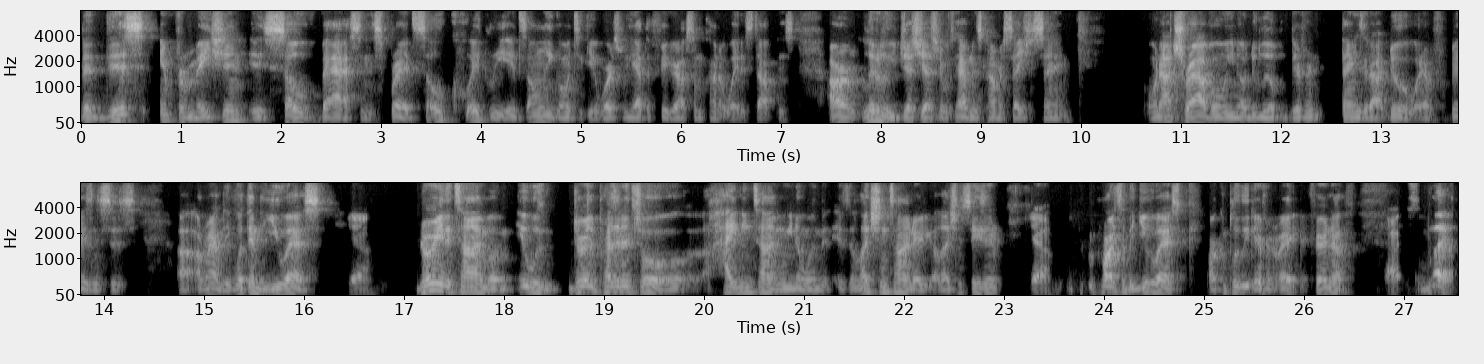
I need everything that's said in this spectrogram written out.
The this information is so vast and spread so quickly. It's only going to get worse. We have to figure out some kind of way to stop this. Our literally just yesterday was having this conversation saying when I travel, you know, do little different things that I do or whatever for businesses uh, around the, within the U.S. Yeah. During the time of it was during the presidential heightening time, you know, when it's election time, there you go, election season. Yeah. Parts of the U.S. are completely different, right? Fair enough. But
